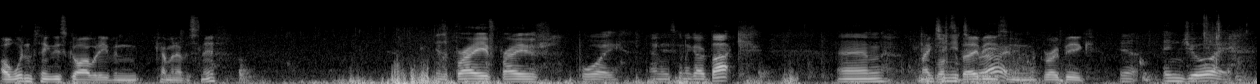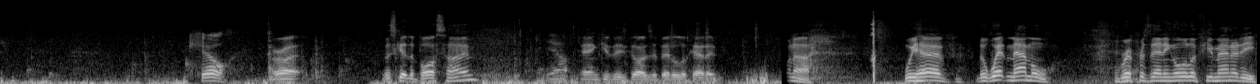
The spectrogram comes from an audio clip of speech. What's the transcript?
I wouldn't think this guy would even come and have a sniff. He's a brave, brave boy, and he's gonna go back and Make lots of babies grow. and grow big. Yeah, enjoy. Cool. All right, let's get the boss home Yeah. and give these guys a better look at it. Corner, We have the wet mammal representing all of humanity.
